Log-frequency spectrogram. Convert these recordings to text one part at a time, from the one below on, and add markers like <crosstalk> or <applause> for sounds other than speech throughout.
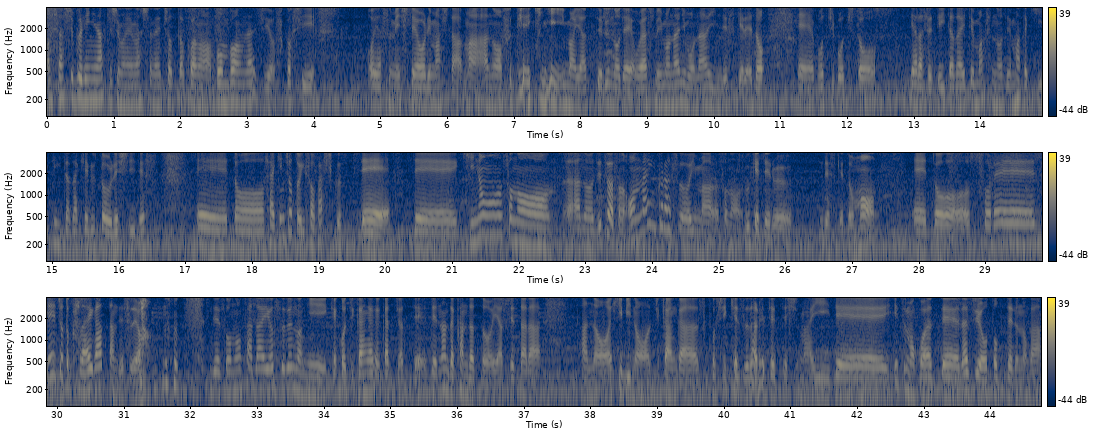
お久しぶりになってしまいましたね。ちょっとこのボンボンラジオ少しお休みしておりました。まああの不定期に今やってるのでお休みも何もないんですけれど、えーぼちぼちとやらせていただいてますのでまた聞いていただけると嬉しいです。えー、と最近ちょっと忙しくってで昨日そのあの実はそのオンラインクラスを今その受けてるんですけどもえー、とそれでちょっと課題があったんですよ。<laughs> でその課題をするのに結構時間がかかっちゃってでなんだかんだとやってたらあの日々の時間が少し削られてってしまいでいつもこうやってラジオを撮ってるのが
